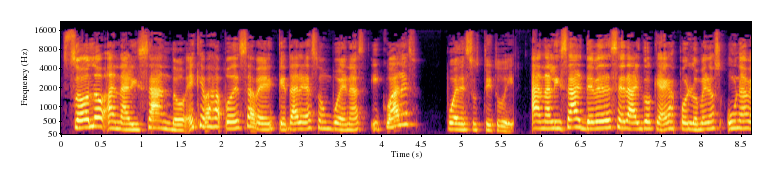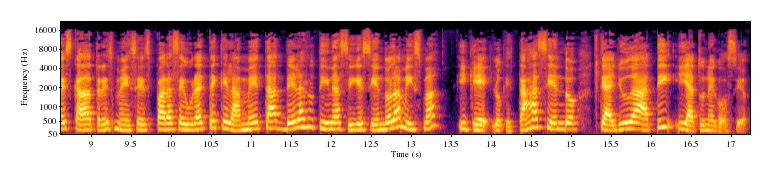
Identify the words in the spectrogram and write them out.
Solo analizando es que vas a poder saber qué tareas son buenas y cuáles puedes sustituir. Analizar debe de ser algo que hagas por lo menos una vez cada tres meses para asegurarte que la meta de la rutina sigue siendo la misma y que lo que estás haciendo te ayuda a ti y a tu negocio.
